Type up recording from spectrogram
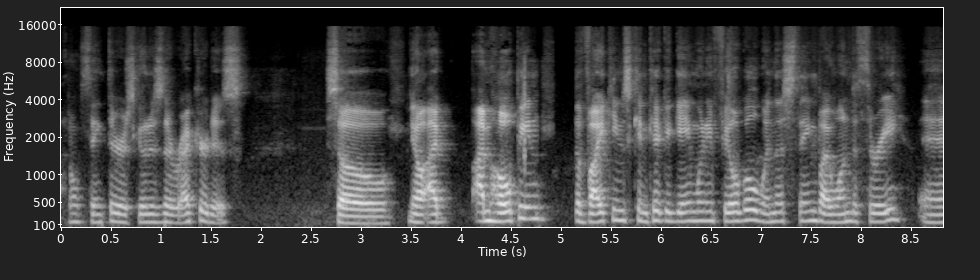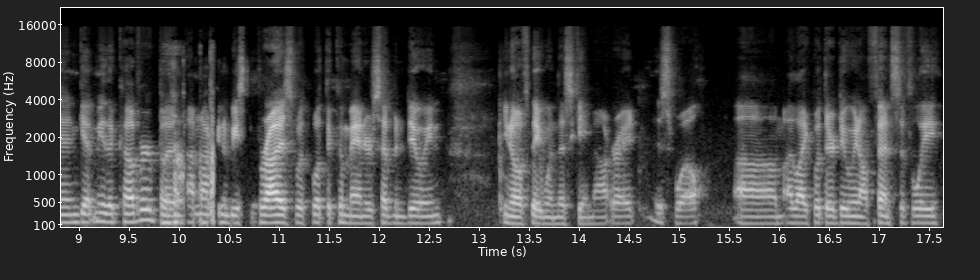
I don't think they're as good as their record is. So, you know, I I'm hoping the Vikings can kick a game-winning field goal, win this thing by one to three, and get me the cover. But I'm not going to be surprised with what the Commanders have been doing. You know, if they win this game outright as well. Um, I like what they're doing offensively.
